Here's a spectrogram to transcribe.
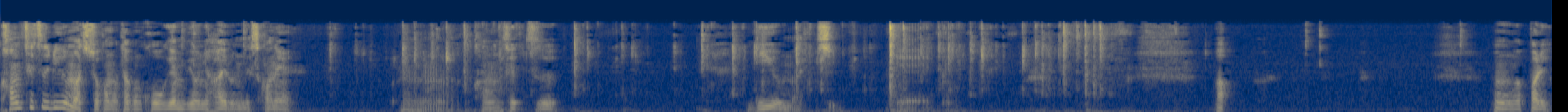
関節リウマチとかも多分抗原病に入るんですかね。うん、関節リウマチ。えーと。あ。うん、やっぱり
